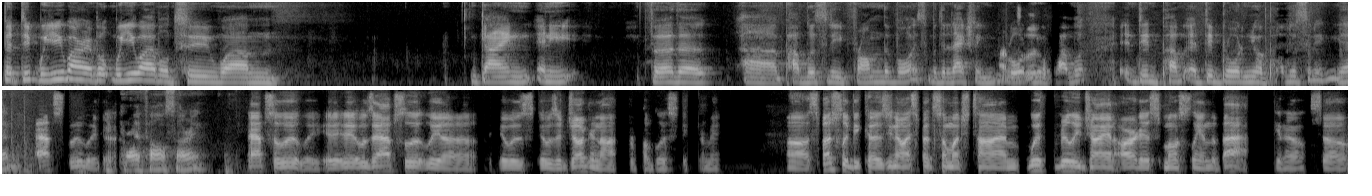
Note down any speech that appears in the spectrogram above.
But did, were you able? Were you able to um, gain any further uh, publicity from the voice? Did it actually broaden your public? It did pub. It did broaden your publicity. Yeah. Absolutely. Your profile. Sorry. Absolutely. It, it was absolutely a it was it was a juggernaut for publicity for me. Uh, especially because you know I spent so much time with really giant artists, mostly in the back, you know. So,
